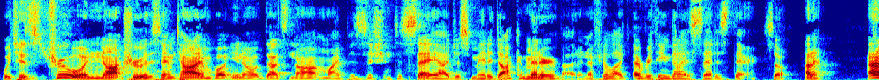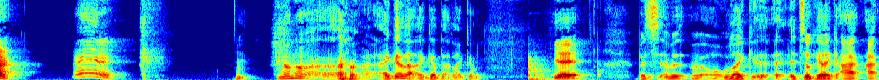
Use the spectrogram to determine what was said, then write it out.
which is true and not true at the same time. But you know, that's not my position to say. I just made a documentary about it, and I feel like everything that I said is there. So I don't, I don't. Eh. No, no, I, I get that. I get that. Like, um, Yeah, yeah. but s- uh, like uh, it's okay. Like I, I,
